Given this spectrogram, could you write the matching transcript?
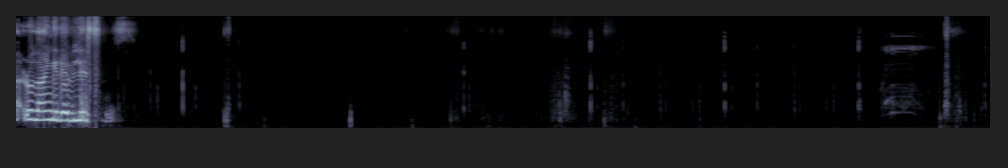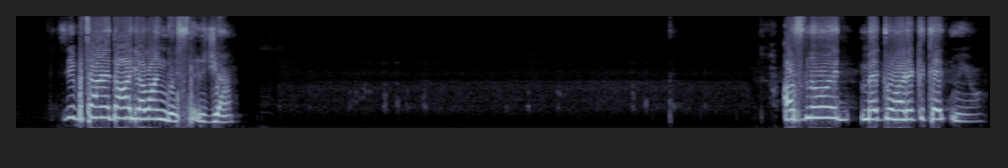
Metrodan girebilirsiniz. Size bir tane daha yalan göstereceğim. Aslında metro hareket etmiyor.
